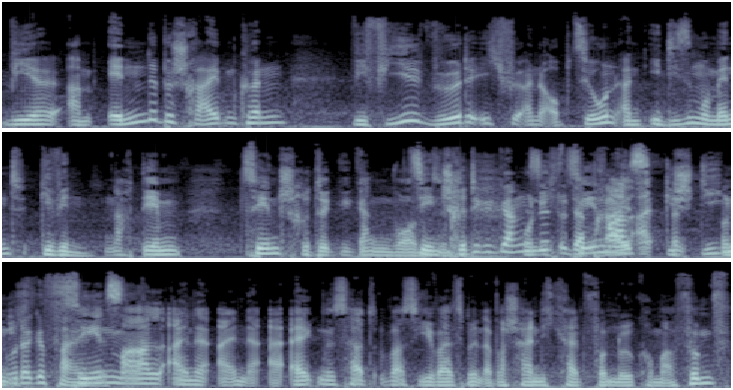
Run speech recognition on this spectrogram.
wir am Ende beschreiben können, wie viel würde ich für eine Option an, in diesem Moment gewinnen. Nachdem zehn Schritte gegangen worden Zehn sind. Schritte gegangen und sind und der zehnmal Preis ein- gestiegen und oder gefallen ist. zehnmal eine, ein Ereignis hat, was jeweils mit einer Wahrscheinlichkeit von 0,5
